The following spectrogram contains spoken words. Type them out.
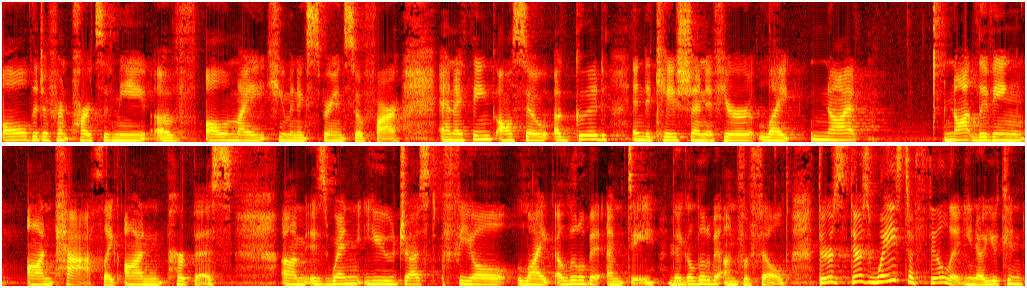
all the different parts of me of all of my human experience so far. And I think also a good indication if you're like not not living on path, like on purpose, um, is when you just feel like a little bit empty, like a little bit unfulfilled. There's there's ways to fill it. You know, you can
